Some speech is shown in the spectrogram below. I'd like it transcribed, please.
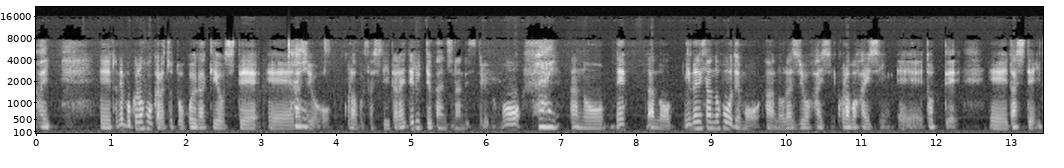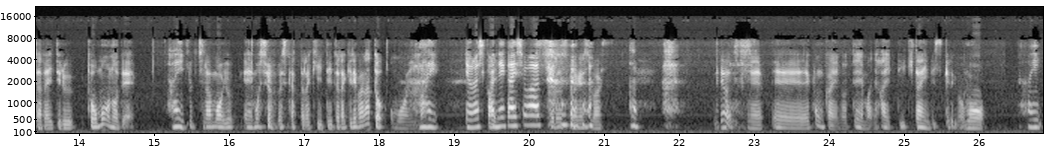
はい。えっ、とね、僕の方からちょっとお声掛けをして、えーはいラジオをコラボさせていただいてるっていう感じなんですけれども、はい、あのね、あの、みのりさんの方でも、あの、ラジオ配信、コラボ配信、えー撮って、えー出していただいてると思うので、はい、そちらもよ、えーもしよろしかったら聞いていただければなと思います。はい。よろしくお願いします。よろしくお願いします はい。ではですね、えー今回のテーマに入っていきたいんですけれども、はい、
